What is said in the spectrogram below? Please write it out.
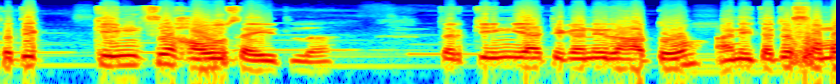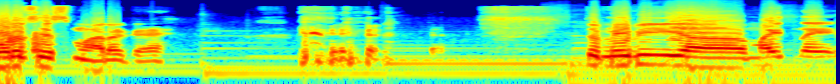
तर ते किंगचं हाऊस आहे इथलं. तर किंग या ठिकाणी राहतो आणि त्याच्या समोरच हे स्मारक आहे. तर मे बी माहीत नाही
